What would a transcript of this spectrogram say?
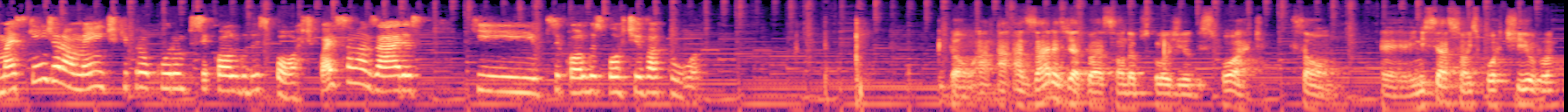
Mas quem geralmente que procura um psicólogo do esporte? Quais são as áreas que o psicólogo esportivo atua? Então, a, a, as áreas de atuação da psicologia do esporte são é, iniciação esportiva,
